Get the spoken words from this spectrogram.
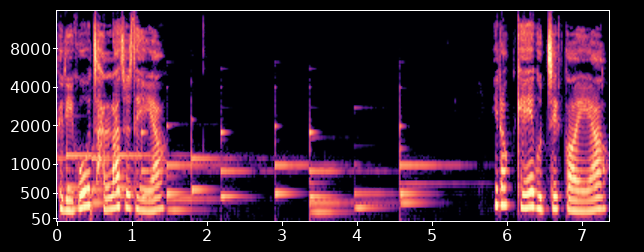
그리고 잘라주세요. 이렇게 붙일 거예요.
